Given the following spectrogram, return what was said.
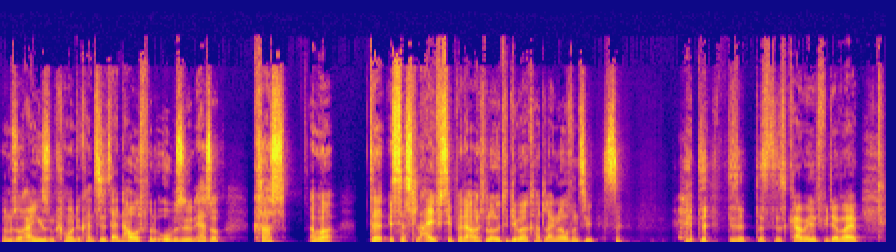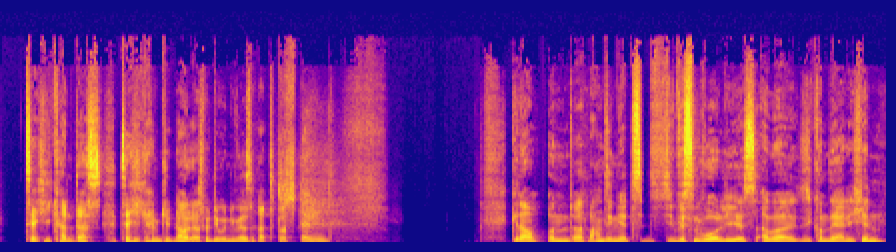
Und so reingezoomt, komm, du kannst jetzt dein Haus von oben sehen. Und er so, krass, aber da, ist das live? Sieht man da auch Leute, die man gerade langlaufen sieht? Das, diese- das, das kam mir jetzt wieder bei Zechi kann das. Zechi kann genau das mit dem Universator. Stimmt. Genau. Und was machen sie denn jetzt? Sie wissen, wo Olli ist, aber sie kommen da ja nicht hin.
